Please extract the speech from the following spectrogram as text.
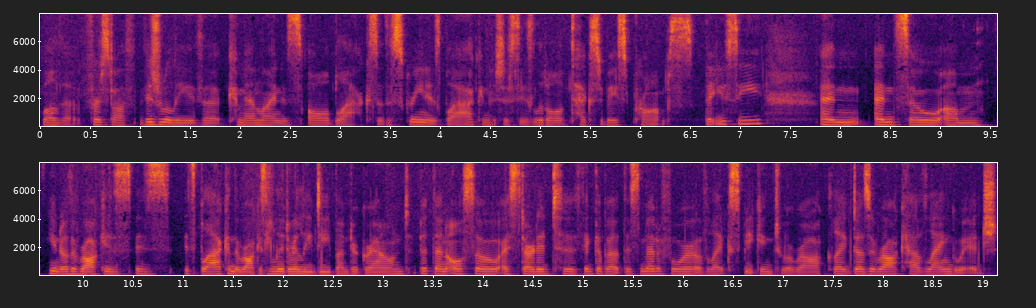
well, the first off, visually, the command line is all black. So the screen is black, and it's just these little text based prompts that you see. And, and so, um, you know the rock is is it's black and the rock is literally deep underground but then also i started to think about this metaphor of like speaking to a rock like does a rock have language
